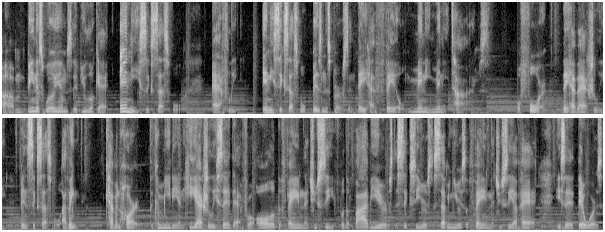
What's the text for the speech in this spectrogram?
um, Venus Williams, if you look at any successful athlete, any successful business person, they have failed many, many times before they have actually been successful. I think Kevin Hart, the comedian, he actually said that for all of the fame that you see, for the five years, the six years, the seven years of fame that you see I've had, he said there was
